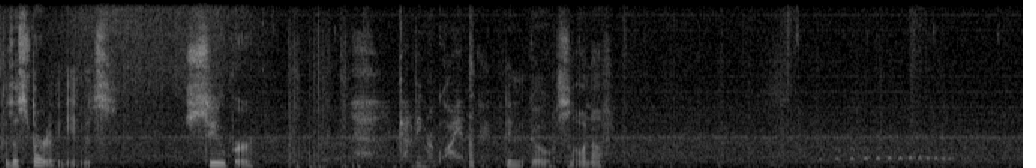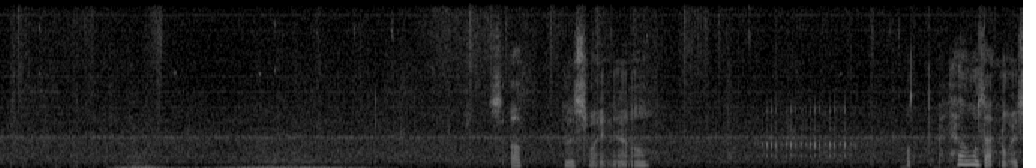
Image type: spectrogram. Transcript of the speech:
Because the start of the game is super. Gotta be more quiet. Okay, didn't go slow enough. Up this way now. What the hell was that noise?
